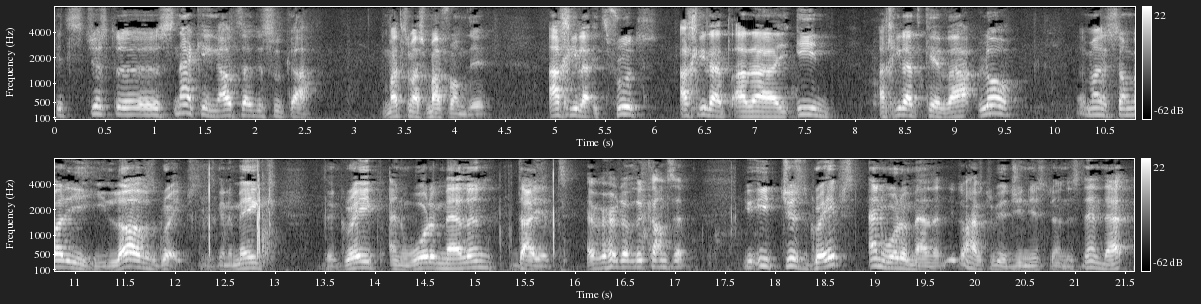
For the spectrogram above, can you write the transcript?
It's just uh, snacking outside the sukkah. What's mashma from there? אכילה, it's fruits. אכילת ארעי, in. אכילת קבע, לא. Somebody, he loves grapes. He's going to make the grape and watermelon diet. Ever heard of the concept? You eat just grapes and watermelon. You don't have to be a genius to understand that.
